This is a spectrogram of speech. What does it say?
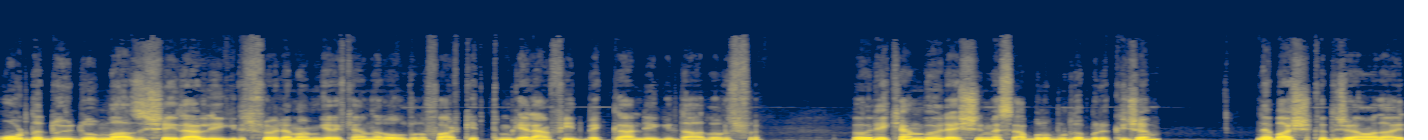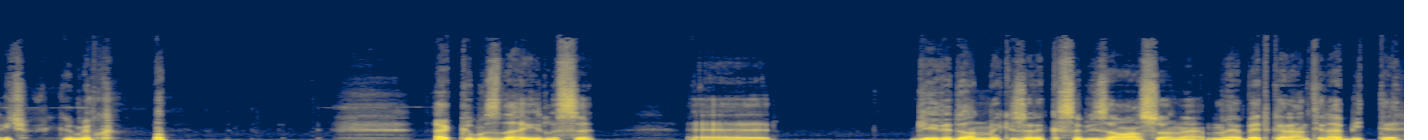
orada duyduğum bazı şeylerle ilgili söylemem gerekenler olduğunu fark ettim. Gelen feedbacklerle ilgili daha doğrusu. Öyleyken böyle. Şimdi mesela bunu burada bırakacağım. Ne başlık atacağıma dair hiç fikrim yok. Hakkımızda hayırlısı. Ee, geri dönmek üzere kısa bir zaman sonra müebbet karantina bitti.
